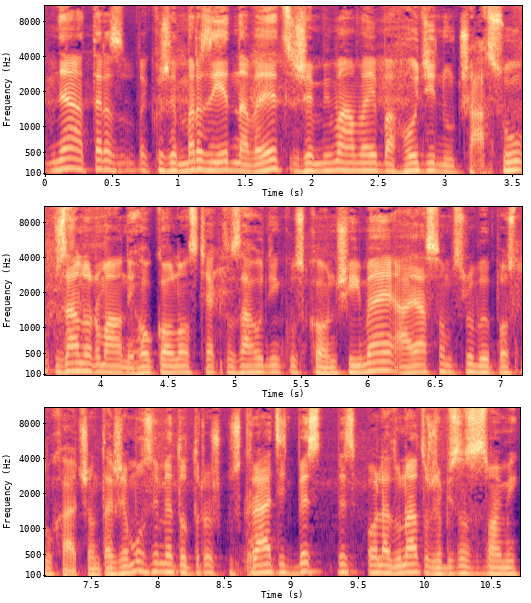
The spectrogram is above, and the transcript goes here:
mňa teraz akože mrzí jedna vec, že my máme iba hodinu času, za normálnych okolností, ak to za hodinku skončíme a ja som slúbil poslucháčom, takže musíme to trošku skrátiť bez, bez ohľadu na to, že by som sa s vami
